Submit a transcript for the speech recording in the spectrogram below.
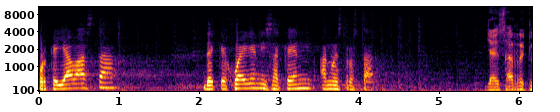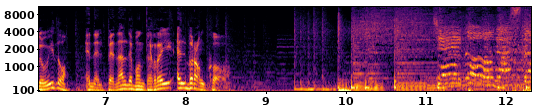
porque ya basta de que jueguen y saquen a nuestro Estado. Ya está recluido en el penal de Monterrey, el Bronco. Llegó Gastón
